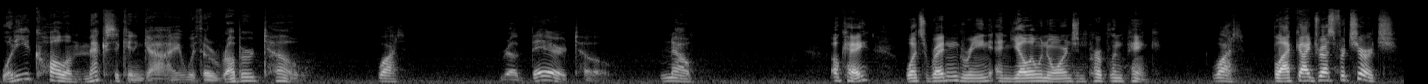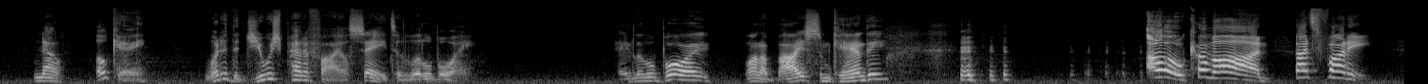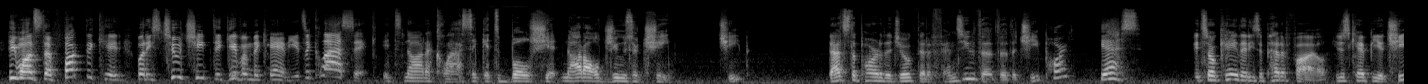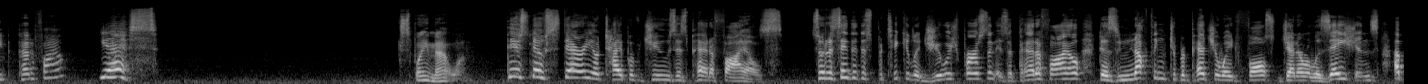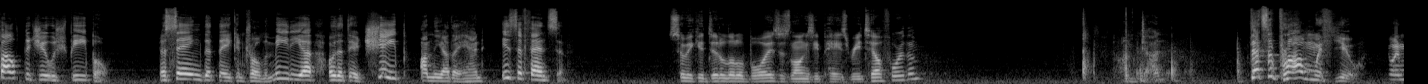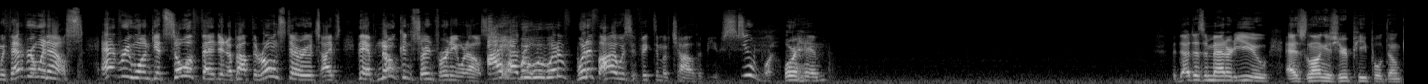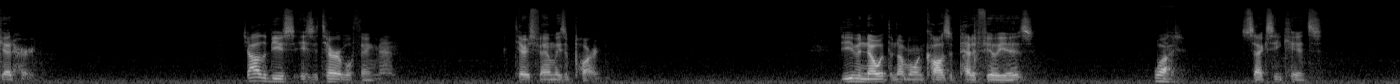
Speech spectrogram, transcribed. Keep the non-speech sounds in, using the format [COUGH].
What do you call a Mexican guy with a rubber toe? What? Roberto. No. Okay, what's red and green and yellow and orange and purple and pink? What? Black guy dressed for church. No. Okay. What did the Jewish pedophile say to the little boy? Hey, little boy, wanna buy some candy? [LAUGHS] Oh, come on! That's funny! He wants to fuck the kid, but he's too cheap to give him the candy. It's a classic. It's not a classic. It's bullshit. Not all Jews are cheap. Cheap? That's the part of the joke that offends you? The, the, the cheap part? Yes. It's okay that he's a pedophile. He just can't be a cheap pedophile? Yes. Explain that one. There's no stereotype of Jews as pedophiles. So to say that this particular Jewish person is a pedophile does nothing to perpetuate false generalizations about the Jewish people. Now, saying that they control the media or that they're cheap, on the other hand, is offensive. So he could diddle little boys as long as he pays retail for them? I'm done. That's the problem with you. And with everyone else. Everyone gets so offended about their own stereotypes, they have no concern for anyone else. I have- wait, what if what if I was a victim of child abuse? You what? Or him? But that doesn't matter to you as long as your people don't get hurt. Child abuse is a terrible thing, man. It tears families apart. Do you even know what the number one cause of pedophilia is? What? Sexy kids.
